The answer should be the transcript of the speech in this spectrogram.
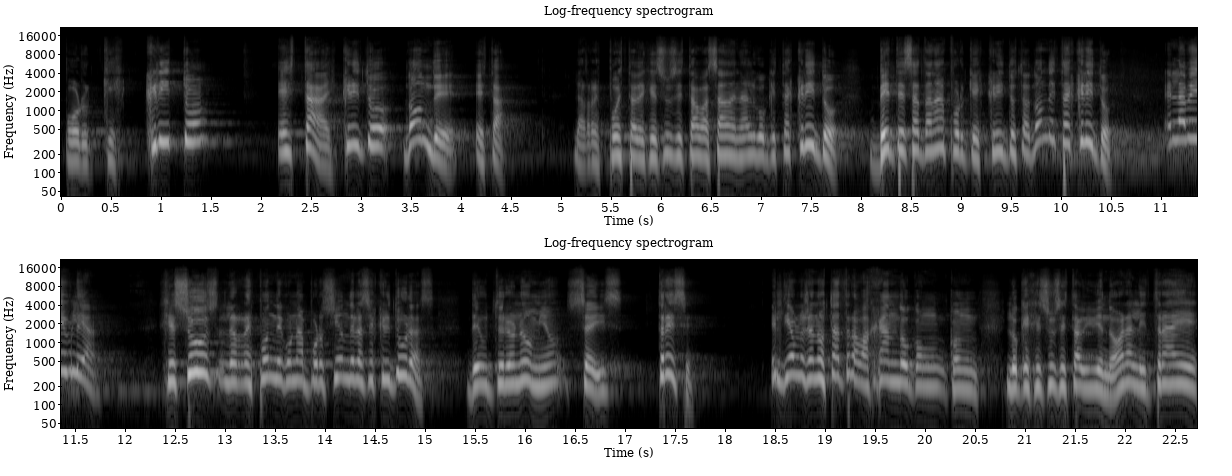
porque escrito está. ¿Escrito dónde está? La respuesta de Jesús está basada en algo que está escrito. Vete Satanás porque escrito está. ¿Dónde está escrito? En la Biblia. Jesús le responde con una porción de las escrituras. Deuteronomio 6, 13. El diablo ya no está trabajando con, con, lo que Jesús está viviendo. Ahora le trae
